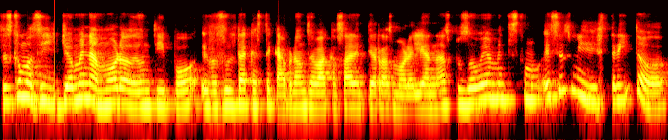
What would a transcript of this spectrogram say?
es como si yo me enamoro de un tipo y resulta que este cabrón se va a casar en tierras morelianas, pues obviamente es como, ese es mi distrito.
